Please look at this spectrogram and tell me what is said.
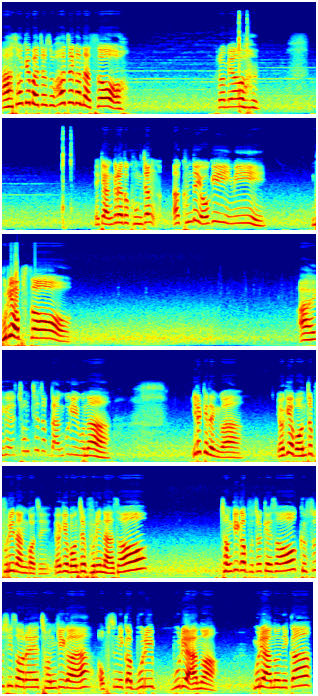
아 석유 발전소 화재가 났어. 그러면 여기 안 그래도 공장 아 근데 여기 이미 물이 없어. 아 이게 총체적 난국이구나. 이렇게 된 거야. 여기에 먼저 불이 난 거지. 여기에 먼저 불이 나서 전기가 부족해서 급수 시설에 전기가 없으니까 물이 물이 안 와 물이 안 오니까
